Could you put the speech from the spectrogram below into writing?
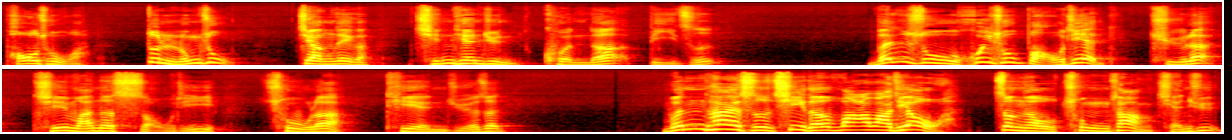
抛出啊遁龙柱。将这个秦天君捆得笔直，文殊挥出宝剑，取了秦完的首级，出了天绝阵。文太师气得哇哇叫啊，正要冲上前去，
